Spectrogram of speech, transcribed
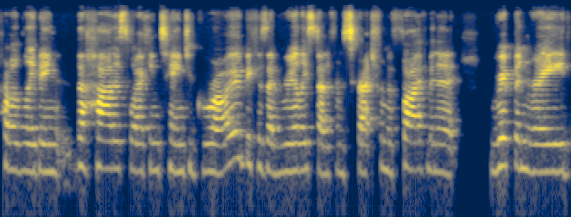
probably been the hardest working team to grow because they've really started from scratch from a five minute rip and read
